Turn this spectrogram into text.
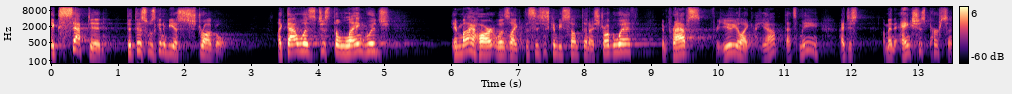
accepted that this was going to be a struggle. Like that was just the language in my heart was like, this is just going to be something I struggle with. And perhaps for you, you're like, yep, that's me. I just, I'm an anxious person.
